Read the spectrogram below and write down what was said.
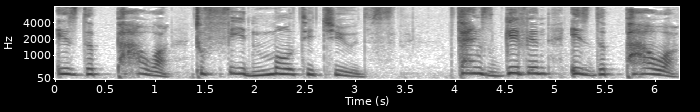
is the power to feed multitudes. Thanksgiving is the power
